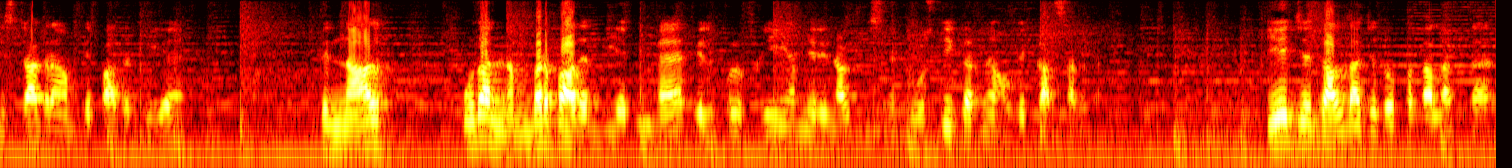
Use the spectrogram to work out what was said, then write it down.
ਇੰਸਟਾਗ੍ਰam ਤੇ ਪਾ ਦਿੰਦੀ ਹੈ ਤੇ ਨਾਲ ਉਹਦਾ ਨੰਬਰ ਪਾ ਦਿੰਦੀ ਹੈ ਕਿ ਮੈਂ ਬਿਲਕੁਲ ਫ੍ਰੀ ਹਾਂ, ਮੇਰੇ ਨਾਲ ਕਿਸੇ ਨੇ ਦੋਸਤੀ ਕਰਨਾ ਹੋਵੇ, ਕਰ ਸਕਦਾ ਇਹ ਜ ਗੱਲ ਦਾ ਜਦੋਂ ਪਤਾ ਲੱਗਦਾ ਹੈ,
